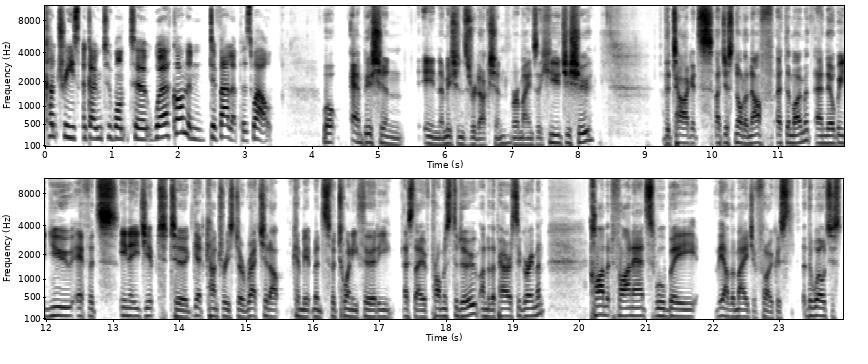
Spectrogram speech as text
countries are going to want to work on and develop as well? Well, ambition in emissions reduction remains a huge issue. The targets are just not enough at the moment, and there'll be new efforts in Egypt to get countries to ratchet up commitments for 2030, as they have promised to do under the Paris Agreement. Climate finance will be the other major focus. The world's just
